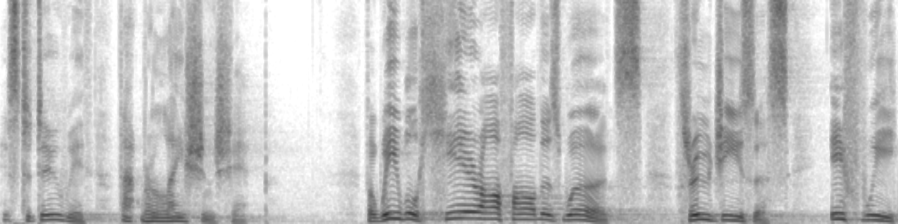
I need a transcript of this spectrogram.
it's to do with that relationship. For we will hear our Father's words through Jesus if we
